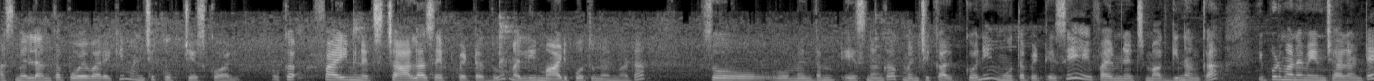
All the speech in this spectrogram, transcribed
ఆ స్మెల్ అంతా పోయే వరకు మంచిగా కుక్ చేసుకోవాలి. ఒక ఫైవ్ మినిట్స్ చాలాసేపు పెట్టద్దు మళ్ళీ మాడిపోతుంది అనమాట సో మెంతం వేసినాక మంచి కలుపుకొని మూత పెట్టేసి ఫైవ్ మినిట్స్ మగ్గినాక ఇప్పుడు మనం ఏం చేయాలంటే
